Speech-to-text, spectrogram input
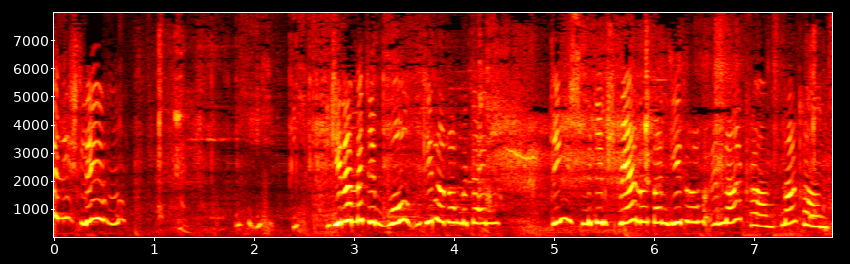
wenig Leben. Geh da mit dem Bogen, geh da doch mit deinem Dings, mit dem Sperren und dann geh doch in Nahkampf, Nahkampf.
